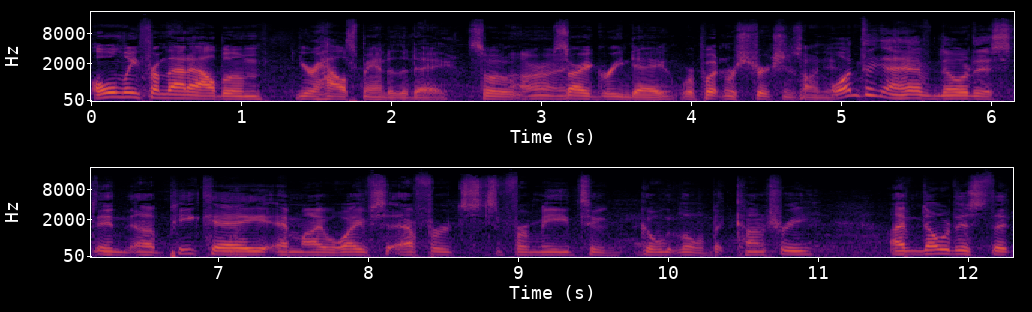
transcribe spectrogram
Only from that album, your house band of the day. So, All right. sorry, Green Day, we're putting restrictions on you. One thing I have noticed in uh, PK and my wife's efforts for me to go a little bit country, I've noticed that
